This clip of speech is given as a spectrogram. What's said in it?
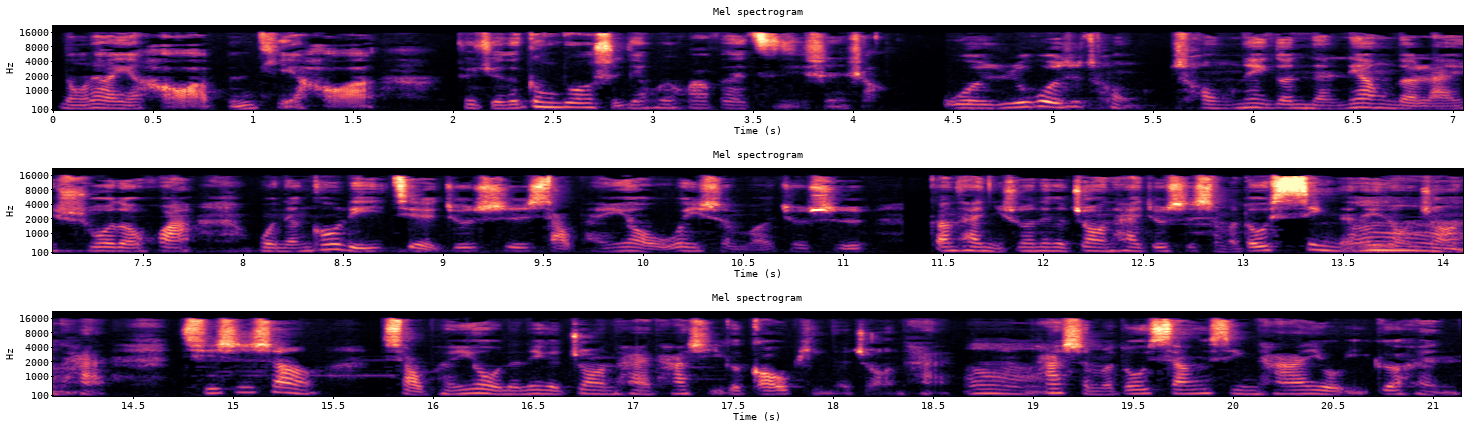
能量也好啊，本体也好啊，就觉得更多的时间会花费在自己身上。我如果是从从那个能量的来说的话，我能够理解，就是小朋友为什么就是刚才你说那个状态，就是什么都信的那种状态。其实上，小朋友的那个状态，他是一个高频的状态，嗯他什么都相信，他有一个很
